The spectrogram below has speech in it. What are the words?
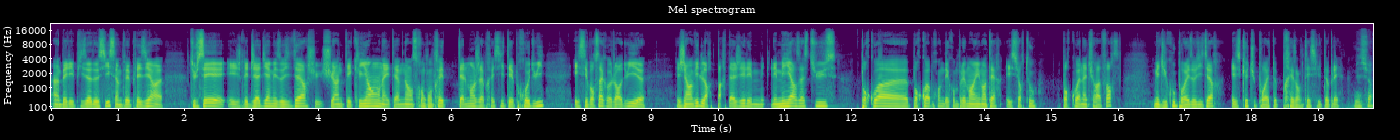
un bel épisode aussi, ça me fait plaisir. Tu le sais, et je l'ai déjà dit à mes auditeurs, je suis, je suis un de tes clients, on a été amené à se rencontrer tellement j'apprécie tes produits, et c'est pour ça qu'aujourd'hui euh, j'ai envie de leur partager les meilleures astuces, pourquoi, euh, pourquoi prendre des compléments alimentaires, et surtout pourquoi Natura Force? Mais du coup, pour les auditeurs, est-ce que tu pourrais te présenter s'il te plaît? Bien sûr.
